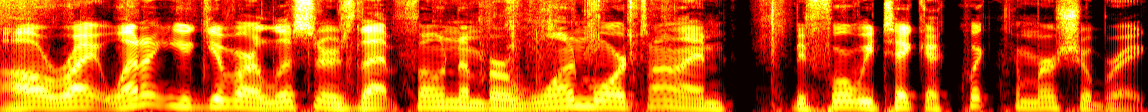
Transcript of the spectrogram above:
All right. Why don't you give our listeners that phone number one more time before we take a quick commercial break?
